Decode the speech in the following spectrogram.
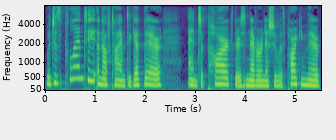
which is plenty enough time to get there and to park. There's never an issue with parking there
